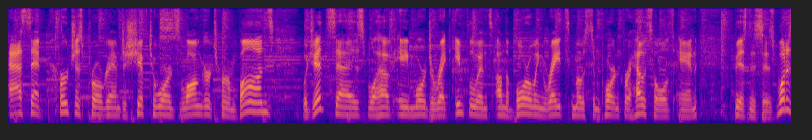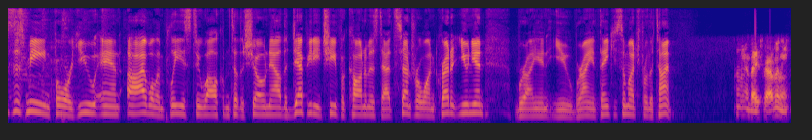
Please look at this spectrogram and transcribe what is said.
asset purchase program to shift towards longer term bonds which it says will have a more direct influence on the borrowing rates most important for households and businesses. What does this mean for you and I? Well, I'm pleased to welcome to the show now the Deputy Chief Economist at Central One Credit Union, Bryan Yu. Bryan, thank you so much for the time. Thanks for having me.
